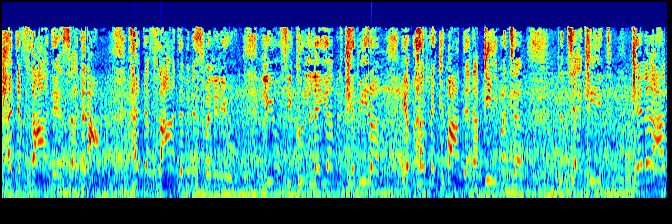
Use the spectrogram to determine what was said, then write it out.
هدف العادة يا سادة نعم هدف العادة بالنسبة لليو. ليو في كل الأيام الكبيرة يظهر لك معدن قيمته بالتأكيد كلاعب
